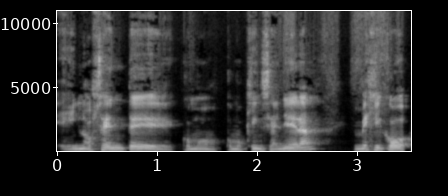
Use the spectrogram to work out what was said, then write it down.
e inocente como, como quinceañera, México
